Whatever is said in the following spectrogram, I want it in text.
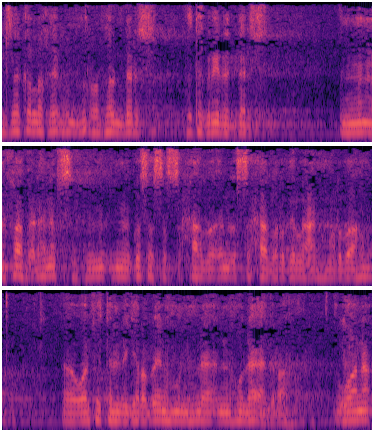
جزاك الله خير مرة في الدرس في تقرير الدرس من يخاف على نفسه من قصص الصحابة الصحابة رضي الله عنهم وأرضاهم آه، والفتن اللي جرى بينهم إنه لا, إنه لا يقراها وأنا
